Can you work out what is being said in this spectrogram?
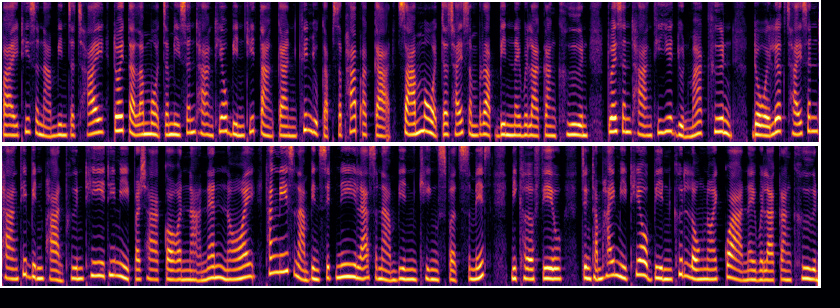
ไปที่สนามบินจะใช้ โดยแต่ละโหมดจะมีเส้นทางเที่ยวบินที่ต่างกันขึ้นอยู่กับสภาพอากาศ 3 โหมดจะใช้สำหรับบินในเวลากลางคืน ด้วยเส้นทางที่ยืดหยุ่นมากขึ้น โดยเลือกใช้เส้นทางที่บินผ่านพื้นที่ที่มีประชากรหนาแน่นน้อย ทั้งนี้สนามบินซิดนีย์และสนามบินคิงส์ฟอร์ดสมิธมีเคอร์ฟิวจึงทำให้มีเที่ยวบินขึ้นลงน้อยกว่าในเวลากลางคืน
